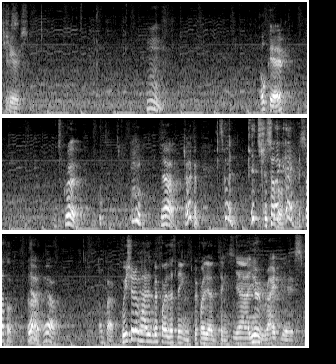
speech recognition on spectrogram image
Cheers. Cheers. Hmm. Okay. It's good. Mm, Yeah, I like it. it's good. It's just It's subtle. like egg. It's subtle. Yeah, yeah. Okay. We should have had it before the things, before the other things. Yeah, you're right, This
